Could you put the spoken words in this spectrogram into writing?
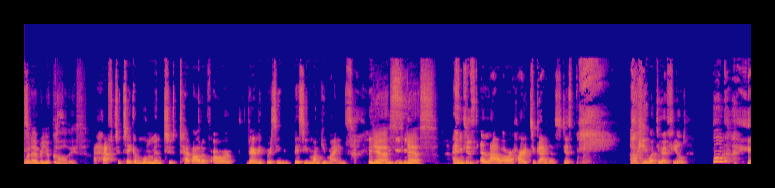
whatever you call it. have to take a moment to tap out of our very busy busy monkey minds. Yes, yes. and just allow our heart to guide us. Just okay, what do I feel?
